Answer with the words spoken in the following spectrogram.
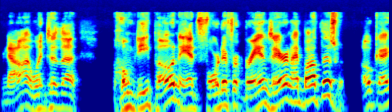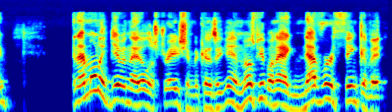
No, I went to the Home Depot and they had four different brands there and I bought this one. Okay. And I'm only giving that illustration because, again, most people in ag never think of it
